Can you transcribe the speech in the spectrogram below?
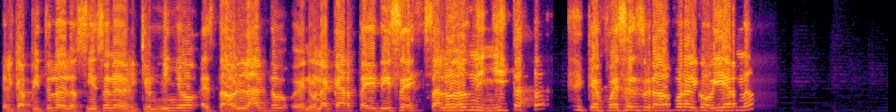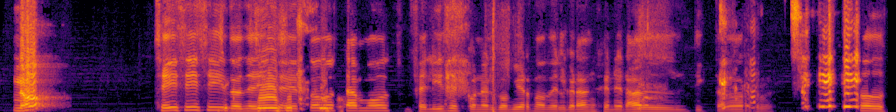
el capítulo de Los Simpsons en el que un niño está hablando en una carta y dice, saludos niñita, que fue censurado por el gobierno? ¿No? Sí, sí, sí, donde sí, dice sí. todos estamos felices con el gobierno del gran general dictador. Sí. Todos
